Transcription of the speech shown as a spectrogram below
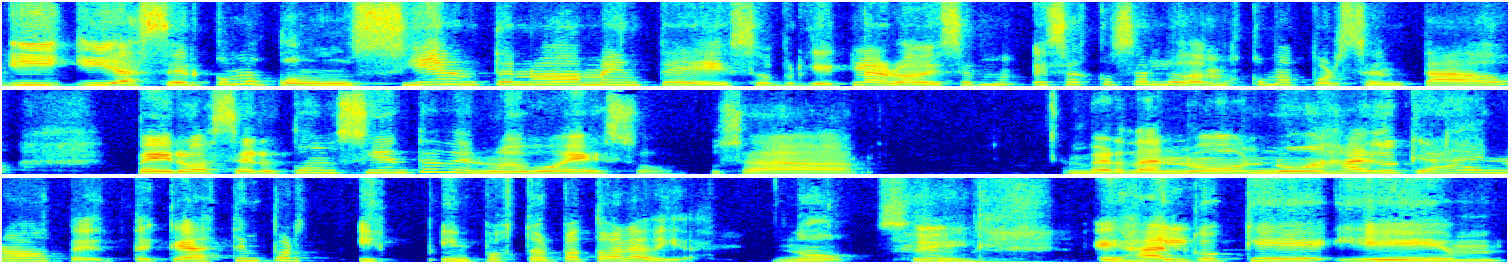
y, hacer como consciente nuevamente eso, porque claro, a veces esas cosas lo damos como por sentado, pero hacer consciente de nuevo eso, o sea, en verdad no, no es algo que, ay, no, te, quedaste impostor para toda la vida, no, sí. es algo que... Em,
